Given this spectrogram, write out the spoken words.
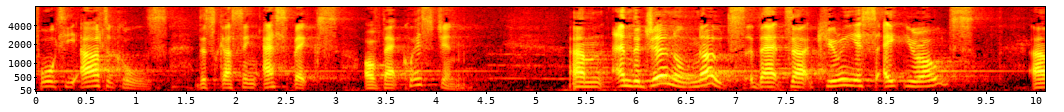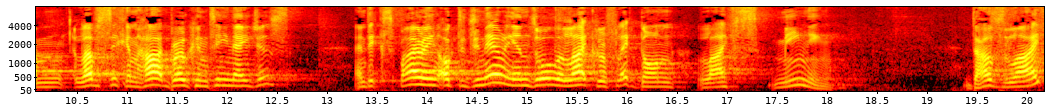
40 articles discussing aspects of that question. Um, and the journal notes that uh, curious eight year olds, um, lovesick and heartbroken teenagers, and expiring octogenarians all alike reflect on life's meaning. Does life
